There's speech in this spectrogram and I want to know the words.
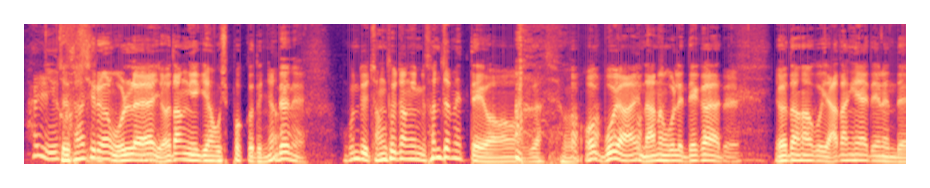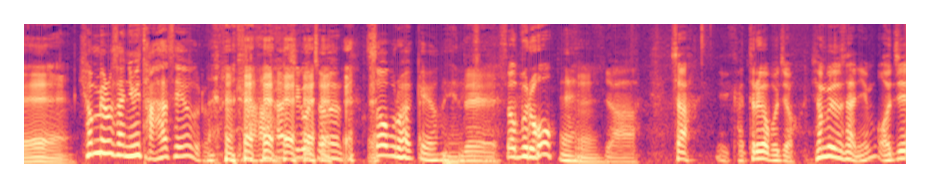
할 얘기가. 제 사실은 원래 여당 얘기하고 싶었거든요. 네네. 근데 장 소장님이 선점했대요. 어 뭐야? 나는 원래 내가 네. 여당하고 야당 해야 되는데. 현 변호사님이 다 하세요, 그럼. 다 하시고 저는 서브로 할게요. 네. 네. 서브로? 네. 야. 자, 들어가 보죠. 현 변호사님, 어제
